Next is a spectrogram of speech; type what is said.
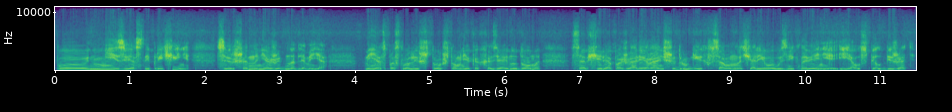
по неизвестной причине, совершенно неожиданно для меня. Меня спасло лишь то, что мне, как хозяину дома, сообщили о пожаре раньше других, в самом начале его возникновения, и я успел бежать.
